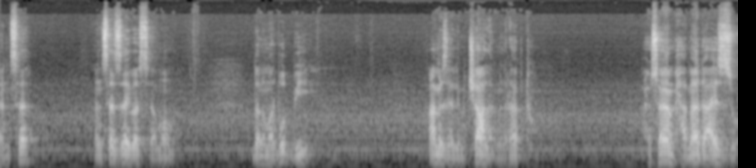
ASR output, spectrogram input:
أنساه؟ أنساه إزاي بس يا ماما؟ ده أنا مربوط بيه. عامل زي اللي متشعلق من رقبته. حسام حماده عزه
